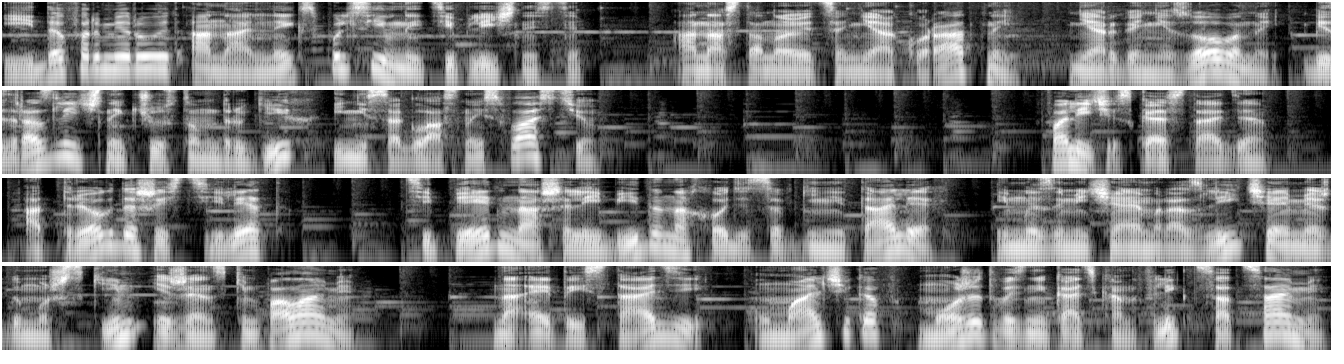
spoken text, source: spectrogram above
Ида формирует анально-экспульсивный тип личности. Она становится неаккуратной, неорганизованной, безразличной к чувствам других и несогласной с властью. Фаллическая стадия. От 3 до 6 лет. Теперь наша либидо находится в гениталиях и мы замечаем различия между мужским и женским полами. На этой стадии у мальчиков может возникать конфликт с отцами,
